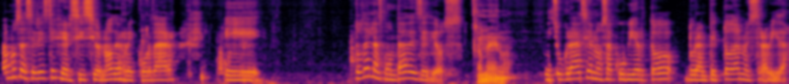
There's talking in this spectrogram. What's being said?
vamos a hacer este ejercicio, ¿no? De recordar eh, todas las bondades de Dios. Amén. Y su gracia nos ha cubierto durante toda nuestra vida.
